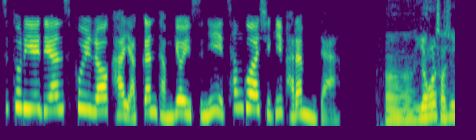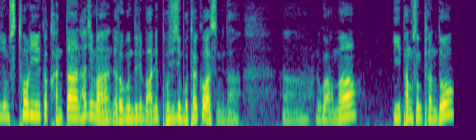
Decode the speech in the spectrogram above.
스토리에 대한 스포일러가 약간 담겨 있으니 참고하시기 바랍니다. 어, 이 영화는 사실 좀 스토리가 간단하지만 여러분들이 많이 보시지 못할 것 같습니다. 어, 그리고 아마 이 방송편도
